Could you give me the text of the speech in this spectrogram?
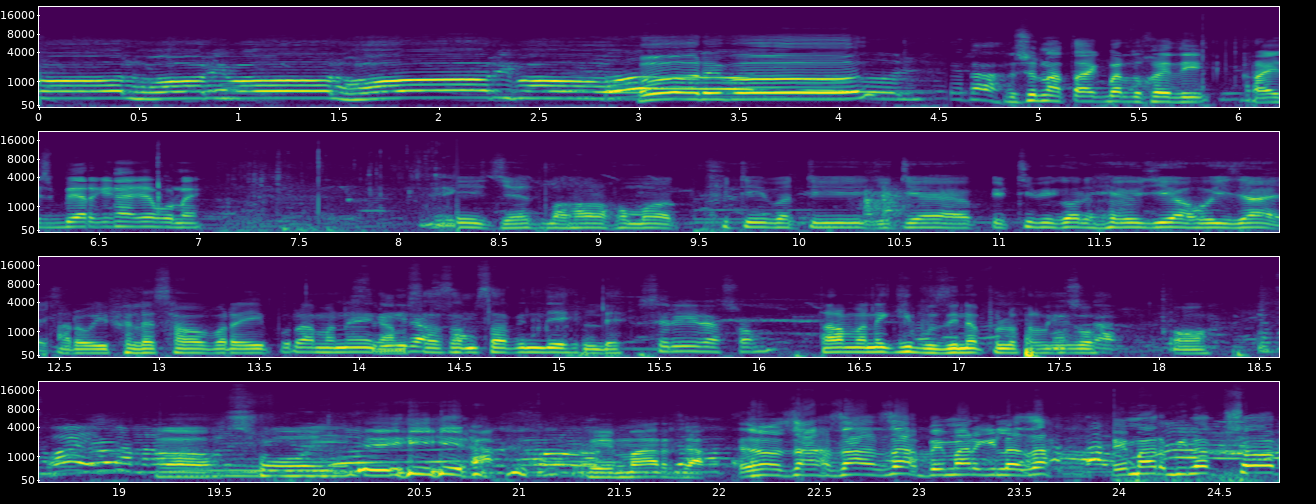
বল বল বল। বল। দেচোন আটা একবাৰ দুখাই দি। ৰাইচ বিয়াৰ কেনেকৈ বনাই। এই জেঠ মাহৰ সময়ত খেতি বাতি যেতিয়া পৃথিৱীখন সেউজীয়া হৈ যায়। আৰু ইফালে চাব পাৰে এই পুৰা মানে গামচা চামচা পিন্ধি আহিলে। শ্ৰী ৰাচম তাৰ মানে কি বুজি নাপালো ভালকে ক। অঁ। বেমাৰ যা। অ, যা যা যা বেমাৰ গিলা যা। বেমাৰ বিলাক চব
